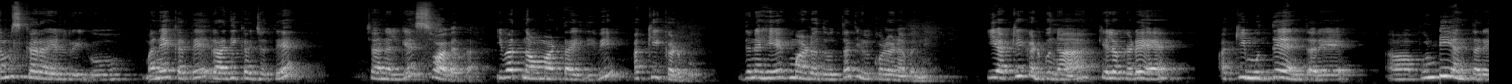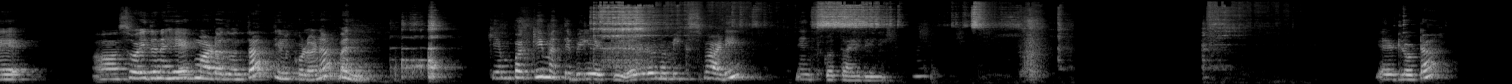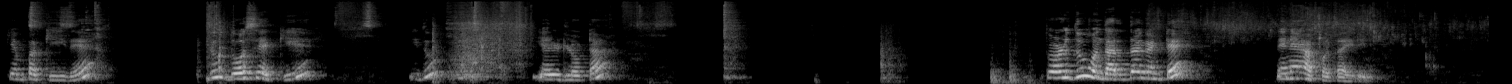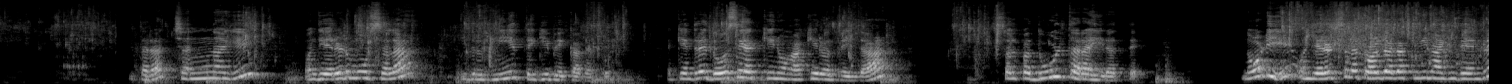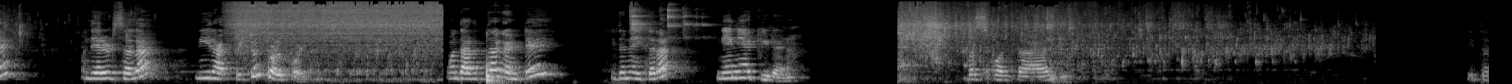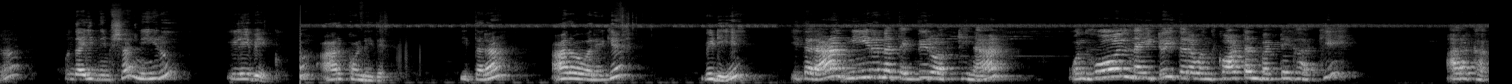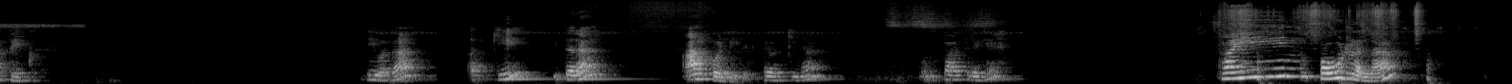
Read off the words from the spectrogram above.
ನಮಸ್ಕಾರ ಎಲ್ರಿಗೂ. ಮನೆ ಕತೆ ರಾಧಿಕಾ ಜೊತೆ ಚಾನಲ್ಗೆ ಸ್ವಾಗತ. ಇವತ್ತು ನಾವು ಮಾಡ್ತಾ ಇದ್ದೀವಿ ಅಕ್ಕಿ ಕಡುಬು. ಇದನ್ನು ಹೇಗೆ ಮಾಡೋದು ಅಂತ ತಿಳ್ಕೊಳ್ಳೋಣ ಬನ್ನಿ. ಈ ಅಕ್ಕಿ ಕಡುಬುನ ಕೆಲವು ಕಡೆ ಅಕ್ಕಿ ಮುದ್ದೆ ಅಂತಾರೆ ಪುಂಡಿ ಅಂತಾರೆ. ಸೊ ಇದನ್ನು ಹೇಗೆ ಮಾಡೋದು ಅಂತ ತಿಳ್ಕೊಳ್ಳೋಣ ಬನ್ನಿ. ಕೆಂಪಕ್ಕಿ ಮತ್ತು ಬಿಳಿ ಅಕ್ಕಿ ಎರಡನ್ನೂ ಮಿಕ್ಸ್ ಮಾಡಿ ನೆನೆಸ್ಕೊತಾ ಇದ್ದೀನಿ. ಎರಡು ಲೋಟ ಕೆಂಪಕ್ಕಿ ಇದೆ ಇದು ದೋಸೆ ಅಕ್ಕಿ. ಇದು ಎರಡು ಲೋಟ. ತೊಳೆದು ಒಂದು ಅರ್ಧ ಗಂಟೆ ನೆನೆ ಹಾಕೋತಾ ಇದ್ದೀನಿ. ಈ ಥರ ಚೆನ್ನಾಗಿ ಒಂದು ಎರಡು ಮೂರು ಸಲ ಇದ್ರ ನೀರು ತೆಗಿಬೇಕಾಗತ್ತೆ. ಯಾಕೆಂದರೆ ದೋಸೆ ಅಕ್ಕಿನೂ ಹಾಕಿರೋದ್ರಿಂದ ಸ್ವಲ್ಪ ಧೂಳು ಥರ ಇರುತ್ತೆ. ನೋಡಿ ಒಂದು ಎರಡು ಸಲ ತೊಳೆದಾಗ ಕ್ಲೀನ್ ಆಗಿದೆ ಅಂದರೆ ಒಂದು ಎರಡು ಸಲ ನೀರು ಹಾಕಿಬಿಟ್ಟು ತೊಳ್ಕೊಳ್ಳಿ ಒಂದು ಅರ್ಧ ಗಂಟೆ ಇದನ್ನು ಈ ಥರ ನೆನೆ ಬಸ್ಕೊಳ್ತಾ ಇದ್ದೀವಿ ಈ ಥರ ಒಂದು ಐದು ನಿಮಿಷ ನೀರು ಇಳಿಬೇಕು. ಆರ್ಕೊಂಡಿದೆ. ಈ ಥರ ಆರೋವರೆಗೆ ಬಿಡಿ. ಈ ಥರ ನೀರನ್ನು ತೆಗೆದಿರೋ ಅಕ್ಕಿನ ಒಂದು ಹೋಲ್ ನೈಟು ಈ ಥರ ಒಂದು ಕಾಟನ್ ಬಟ್ಟೆಗೆ ಹಾಕಿ ಆರಕ್ಕೆ ಹಾಕಬೇಕು. ಇವಾಗ ಅಕ್ಕಿ ಈ ಥರ ಆರ್ಕೊಂಡಿದೆ. ಅಕ್ಕಿನ ಒಂದು ಪಾತ್ರೆಗೆ ಫೈನ್ ಪೌಡ್ರ್ ಅಲ್ಲ,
